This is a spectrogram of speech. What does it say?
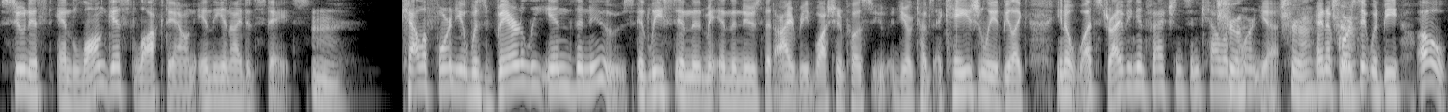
soonest, and longest lockdown in the United States. Mm. California was barely in the news, at least in the in the news that I read, Washington Post, New York Times. Occasionally, it'd be like, you know, what's driving infections in California? True. true and of true. course, it would be, oh,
